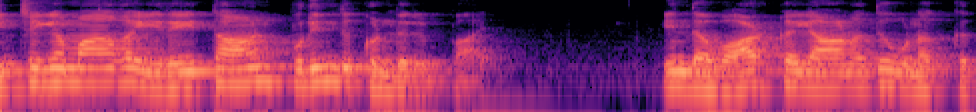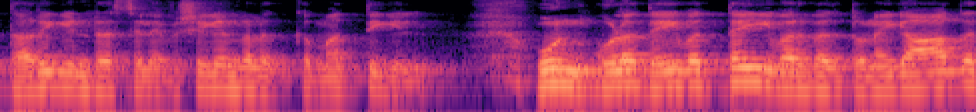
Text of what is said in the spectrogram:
நிச்சயமாக இதைத்தான் புரிந்து கொண்டிருப்பாய். இந்த வாழ்க்கையானது உனக்கு தருகின்ற சில விஷயங்களுக்கு மத்தியில் உன் குல தெய்வத்தை இவர்கள் துணையாக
